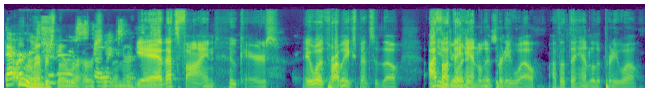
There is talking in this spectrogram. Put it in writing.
That Who remembers the rehearsal so dinner? Yeah, that's fine. Who cares? It was probably expensive though. I he thought they handled it, it pretty well. I thought they handled it pretty well.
